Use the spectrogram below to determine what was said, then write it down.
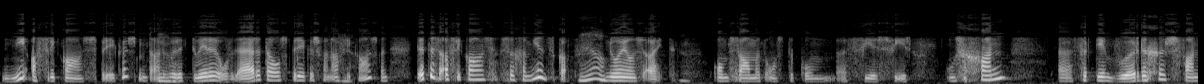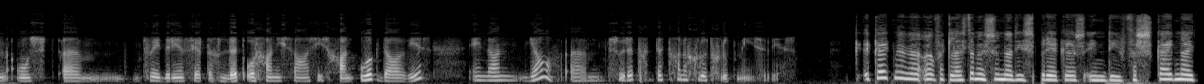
nie Afrikaans sprekers, met ander ja. woorde tweede of derde taalsprekers van Afrikaans, ja. want dit is Afrikaans se gemeenskap. Ja. Nooi ons uit ja. om saam met ons te kom uh, fees vier. Ons gaan uh, verteenwoordigers van ons ehm um, 243 lidorganisasies gaan ook daar wees en dan ja, ehm um, so dit dit gaan 'n groot groep mense wees. Ek kyk nou na of ek luister nou so na die sprekers en die verskeidenheid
